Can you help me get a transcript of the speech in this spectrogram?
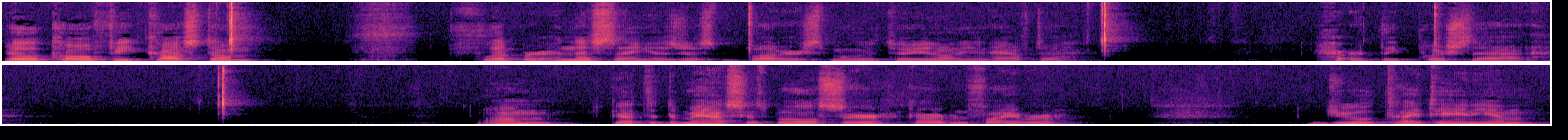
Bill Kofi custom flipper and this thing is just butter smooth too you don't even have to hardly push that um got the Damascus bolster carbon fiber jeweled titanium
